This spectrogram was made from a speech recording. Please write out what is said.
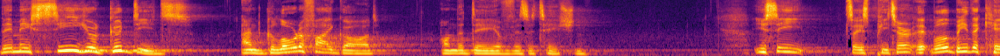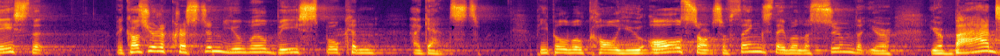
they may see your good deeds and glorify God on the day of visitation. You see, says Peter, it will be the case that because you're a Christian, you will be spoken against. People will call you all sorts of things. They will assume that you're, you're bad,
